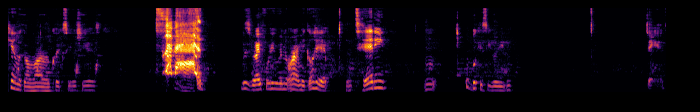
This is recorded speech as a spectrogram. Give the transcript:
Can't look online real quick, see who she is. Seven! This is right before he went in the army. Go ahead. And Teddy. Mm, what book is he reading? Dance,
